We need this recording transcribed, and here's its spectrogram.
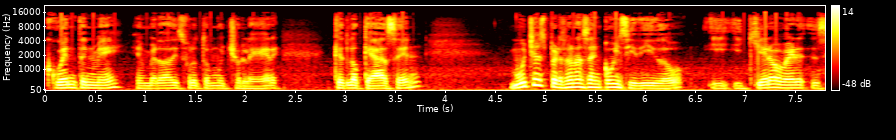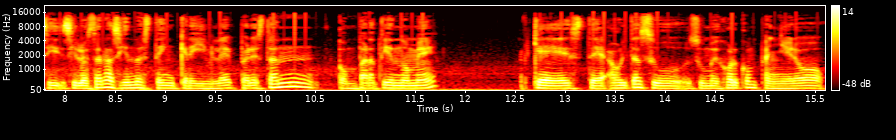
Cuéntenme, en verdad disfruto mucho leer qué es lo que hacen. Muchas personas han coincidido y, y quiero ver si, si lo están haciendo, está increíble, pero están compartiéndome que este ahorita su, su mejor compañero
